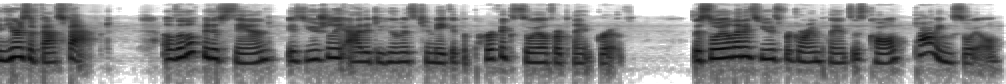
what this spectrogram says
And here's a fast fact a little bit of sand is usually added to humus to make it the perfect soil for plant growth. The soil that is used for growing plants is called potting soil,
